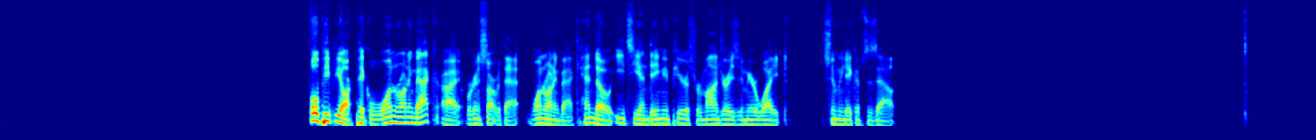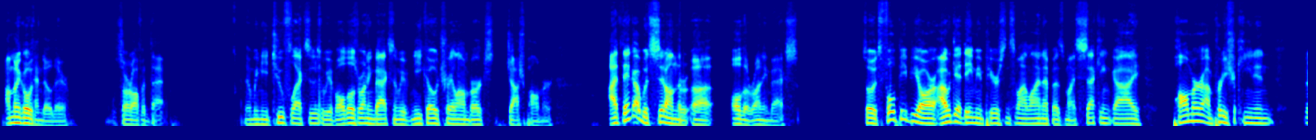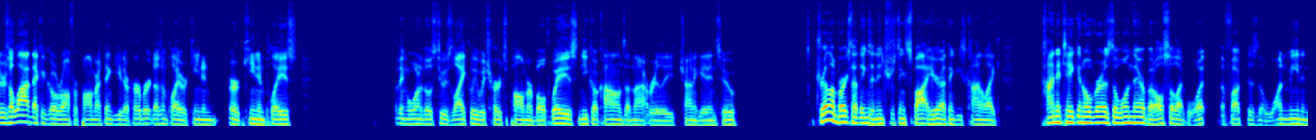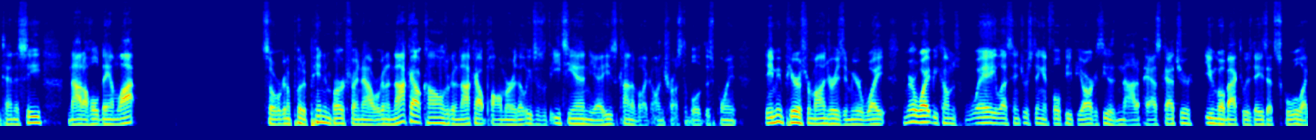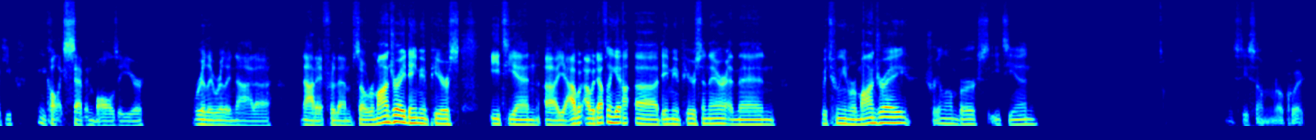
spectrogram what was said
Full PPR. Pick one running back. All right, we're going to start with that. One running back. Hendo, ETN, Dameon Pierce, Rhamondre, Zamir White, assuming Jacobs is out. I'm going to go with Hendo there. We'll start off with that. Then we need two flexes. We have all those running backs, and we have Nico, Treylon Burks, Josh Palmer. I think I would sit on the uh, all the running backs. So it's full PPR. I would get Dameon Pierce into my lineup as my second guy. Palmer, I'm pretty sure Keenan. There's a lot that could go wrong for Palmer. I think either Herbert doesn't play or Keenan or Keenan plays. I think one of those two is likely, which hurts Palmer both ways. Nico Collins, I'm not really trying to get into. Treylon Burks, I think, is an interesting spot here. I think he's kind of like kind of taken over as the one there, but also like what the fuck does the one mean in Tennessee? Not a whole damn lot. So we're gonna put a pin in Burks right now. We're gonna knock out Collins. We're gonna knock out Palmer. That leaves us with ETN. Yeah, he's kind of like untrustable at this point. Dameon Pierce, Rhamondre, Zamir White. Zamir White becomes way less interesting in full PPR because he is not a pass catcher. Even go back to his days at school, like he, he caught like seven balls a year. Really, really not uh not it for them. So Rhamondre, Dameon Pierce, ETN. Uh, yeah, I would I would definitely get uh Dameon Pierce in there, and then between Rhamondre, Treylon Burks, ETN. Let me see something real quick.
